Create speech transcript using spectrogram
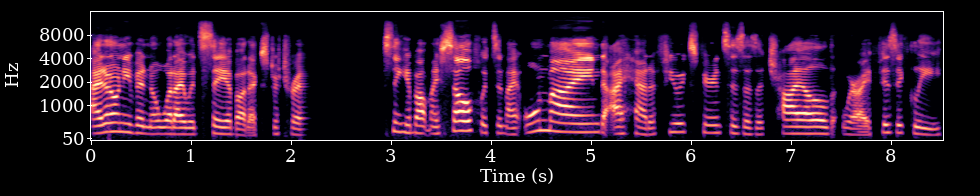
i don't even know what i would say about extraterrestrials thinking about myself what's in my own mind. I had a few experiences as a child where i physically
